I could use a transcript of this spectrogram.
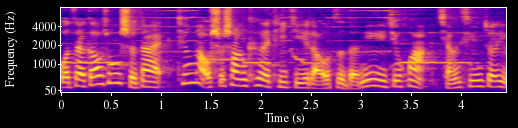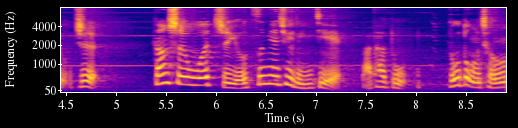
我在高中时代听老师上课提及老子的另一句话‘强行者有志’，当时我只由字面去理解，把它读读懂成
